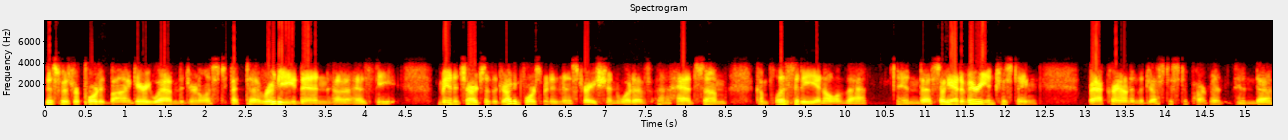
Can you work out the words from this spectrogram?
This was reported by Gary Webb, the journalist. But uh, Rudy, then, uh, as the man in charge of the Drug Enforcement Administration, would have uh, had some complicity in all of that. and uh, so he had a very interesting background in the Justice Department. And uh,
